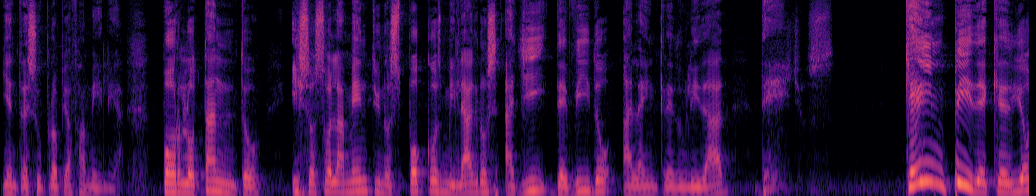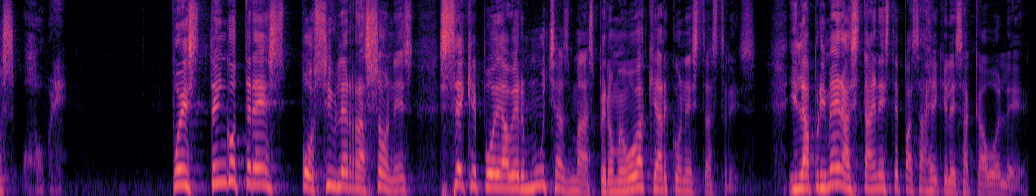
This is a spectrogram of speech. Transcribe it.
y entre su propia familia. Por lo tanto, hizo solamente unos pocos milagros allí debido a la incredulidad de ellos. ¿Qué impide que Dios obre? Pues tengo tres posibles razones. Sé que puede haber muchas más, pero me voy a quedar con estas tres. Y la primera está en este pasaje que les acabo de leer.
